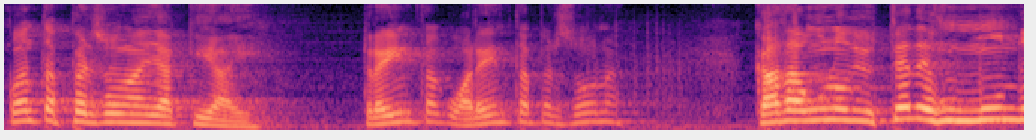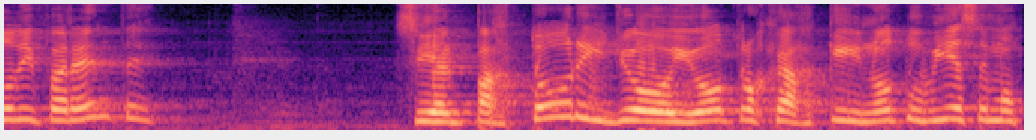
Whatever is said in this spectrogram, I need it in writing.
¿Cuántas personas hay aquí hay? ¿30, 40 personas? Cada uno de ustedes es un mundo diferente. Si el pastor y yo y otros que aquí no tuviésemos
